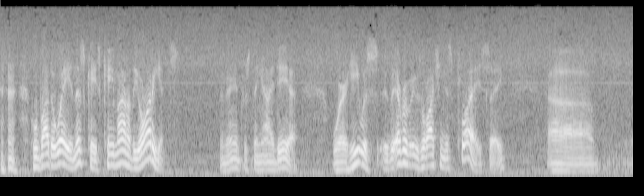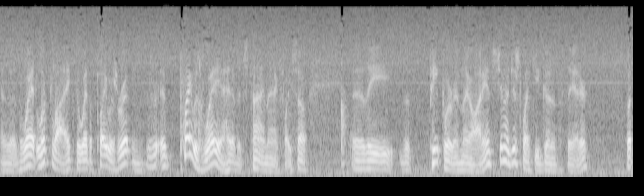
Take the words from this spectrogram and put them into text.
who, by the way, in this case, came out of the audience. A very interesting idea, where he was, everybody was watching this play. See, uh, the, the, way it looked like, the way the play was written, the play was way ahead of its time, actually. So, uh, the the people are in the audience, you know, just like you go to the theater. But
